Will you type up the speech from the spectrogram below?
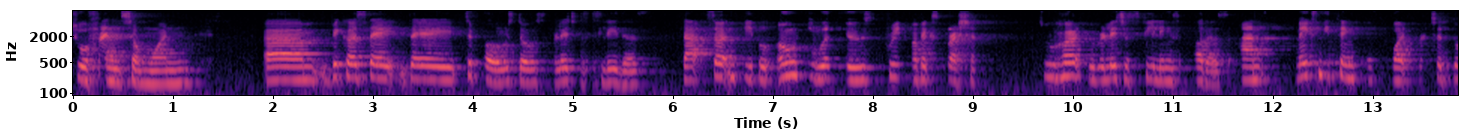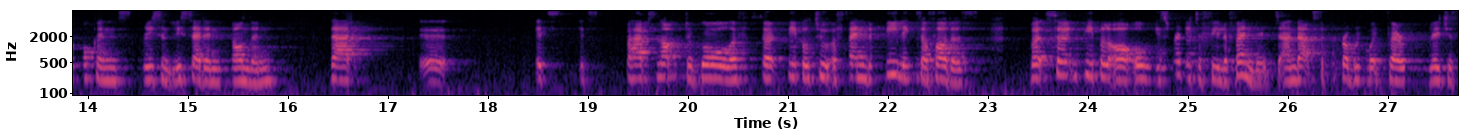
to offend someone um, because they they suppose those religious leaders that certain people only will use freedom of expression to hurt the religious feelings of others and makes me think of what Richard Dawkins recently said in London that uh, it's it's perhaps not the goal of certain people to offend the feelings of others but certain people are always ready to feel offended, and that's the problem with very religious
